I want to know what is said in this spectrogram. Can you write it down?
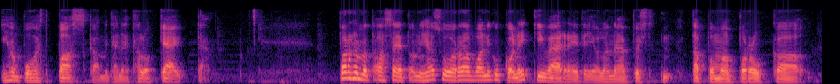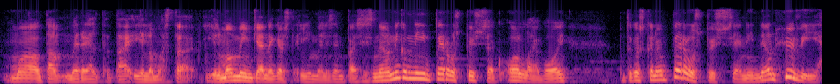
ihan puhasta paskaa, mitä näet halua käyttää. Parhaimmat aseet on ihan suoraan vaan niin konekivääreitä, joilla nämä pystyt tappamaan porukkaa maalta, mereltä tai ilmasta ilman minkäännäköistä ihmeellisempää. Siis ne on niin, niin peruspyssyjä kuin olla voi, mutta koska ne on peruspyssyjä, niin ne on hyviä.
